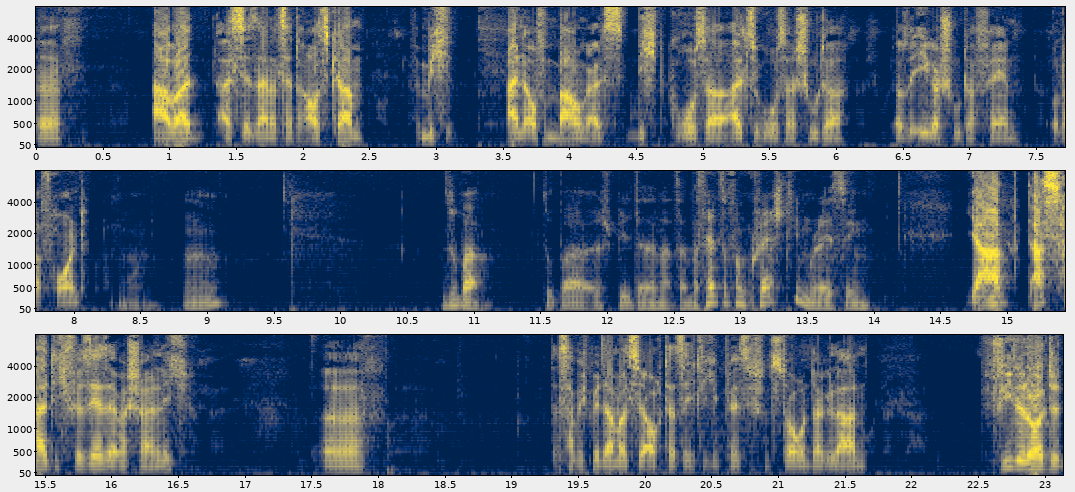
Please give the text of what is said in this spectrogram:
Äh, aber als der seinerzeit rauskam, für mich eine Offenbarung als nicht großer, allzu großer Shooter, also Eger-Shooter-Fan oder Freund. Super. Super spielt er dann. Was hältst du von Crash Team Racing? Ja, das halte ich für sehr, sehr wahrscheinlich. Äh, das habe ich mir damals ja auch tatsächlich im PlayStation Store runtergeladen. Für viele Leute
